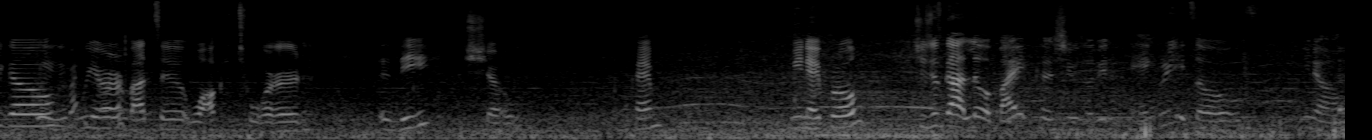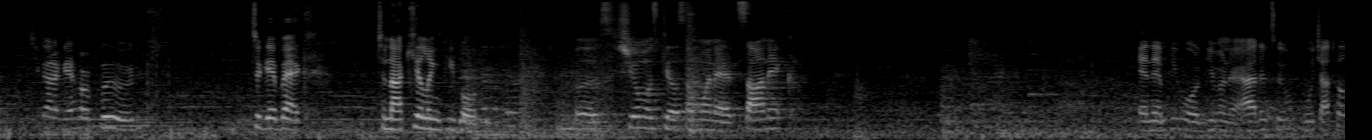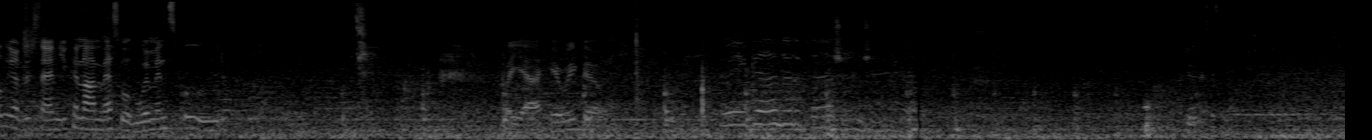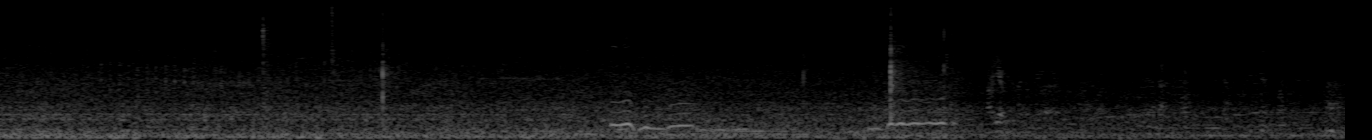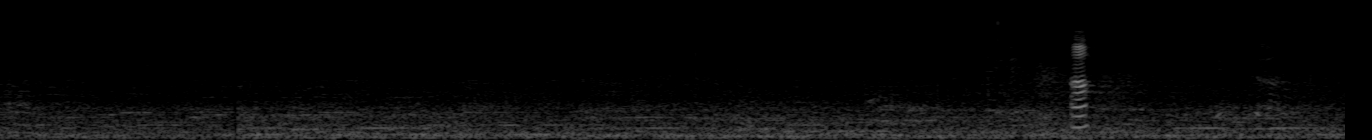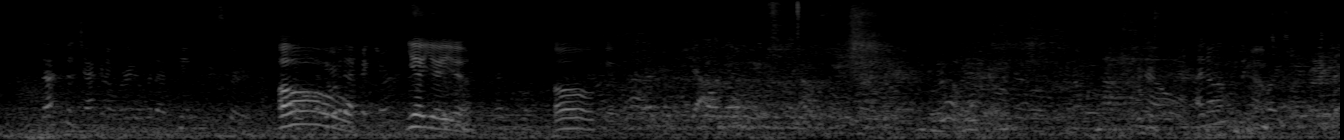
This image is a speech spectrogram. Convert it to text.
we go. We are about to walk toward the show. Okay. Me and April. She just got a little bite because she was a bit angry. So, you know, she gotta get her food to get back to not killing people. Because she almost killed someone at Sonic. And then people were giving her attitude, which I totally understand. You cannot mess with women's food. But yeah, here we go. We go to the fashion show. Huh? This is the, um, that's the jacket I'm wearing over that pink skirt. Oh. Remember that picture? Yeah, yeah, yeah. Oh, okay.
